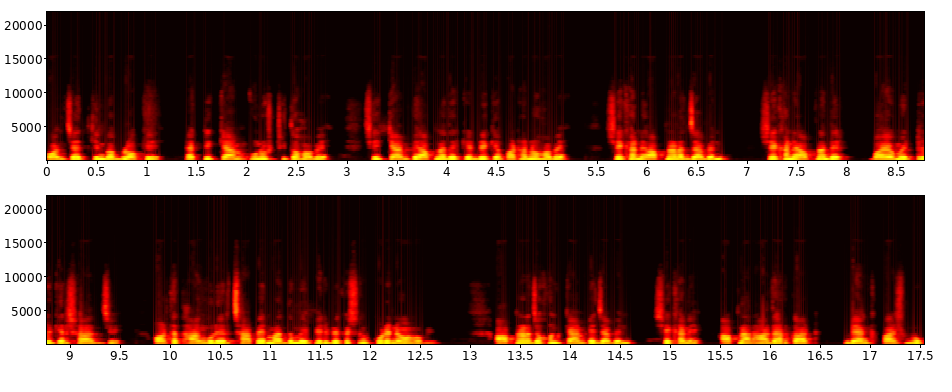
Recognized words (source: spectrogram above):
পঞ্চায়েত কিংবা ব্লকে একটি ক্যাম্প অনুষ্ঠিত হবে সেই ক্যাম্পে আপনাদেরকে ডেকে পাঠানো হবে। সেখানে আপনারা যাবেন। সেখানে আপনাদের বায়োমেট্রিকের সাহায্যে, অর্থাৎ আঙ্গুলের ছাপের মাধ্যমে ভেরিফিকেশন করে নেওয়া হবে। আপনারা যখন ক্যাম্পে যাবেন, সেখানে আপনার Aadhaar card bank passbook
